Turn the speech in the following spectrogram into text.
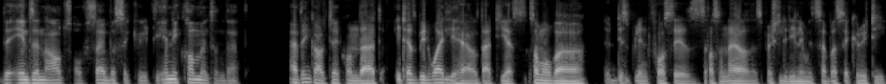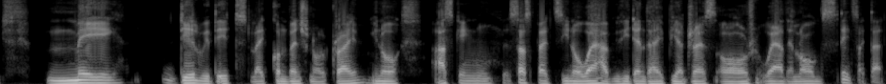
the ins and outs of cybersecurity. Any comment on that? I think I'll take on that. It has been widely held that yes, some of our disciplined forces personnel, especially dealing with cybersecurity, may deal with it like conventional crime, you know, asking suspects, you know, where have you hidden the IP address or where are the logs, things like that.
